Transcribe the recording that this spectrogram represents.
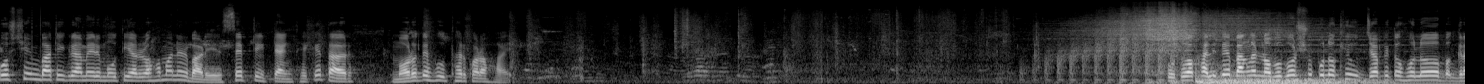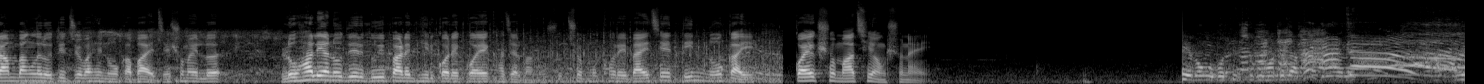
পশ্চিম বাটি গ্রামের মতিয়ার রহমানের বাড়ির সেপটিক ট্যাঙ্ক থেকে তার মরদেহ উদ্ধার করা হয়। পটুয়াখালীতে বাংলার নববর্ষ উপলক্ষে উদযাপিত হলো গ্রাম বাংলার ঐতিহ্যবাহী নৌকা বাইচ। এ সময় লোহালিয়া নদীর দুই পাড়ে ভিড় করে কয়েক হাজার মানুষ। উৎসব মুখর এই বাইচে তিন নৌকায় কয়েকশো মাছে অংশ নেয়। এবং উপস্থিত আমি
